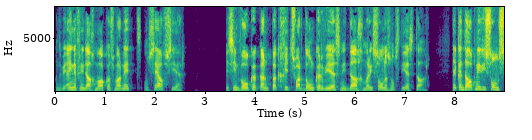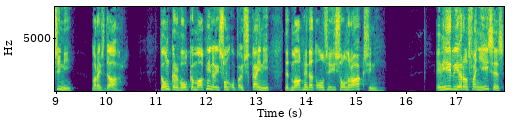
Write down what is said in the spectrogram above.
Want op die einde van die dag maak ons maar net onsself seer. Jy sien wolke kan pikgiet swart donker wees in die dag, maar die son is nog steeds daar. Jy kan dalk nie die son sien nie, maar hy's daar. Donker wolke maak nie dat die son ophou skyn nie, dit maak net dat ons nie die son raak sien nie. En hier leer ons van Jesus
